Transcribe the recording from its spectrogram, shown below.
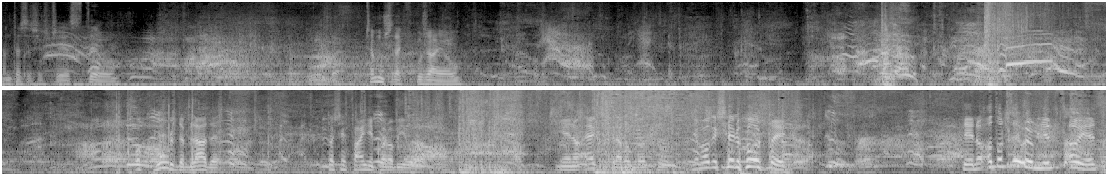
Tam też coś jeszcze jest z tyłu. O kurde. Czemu się tak wkurzają? O kurde, blade. To się fajnie porobiło. Nie no, ekstra po prostu. Nie mogę się ruszyć. Ty no, otoczyły mnie, co jest?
